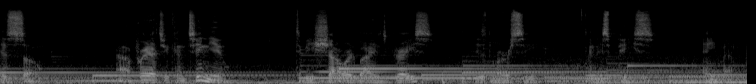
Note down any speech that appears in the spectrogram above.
is so. I pray that you continue to be showered by His grace, His mercy, and His peace. Amen.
